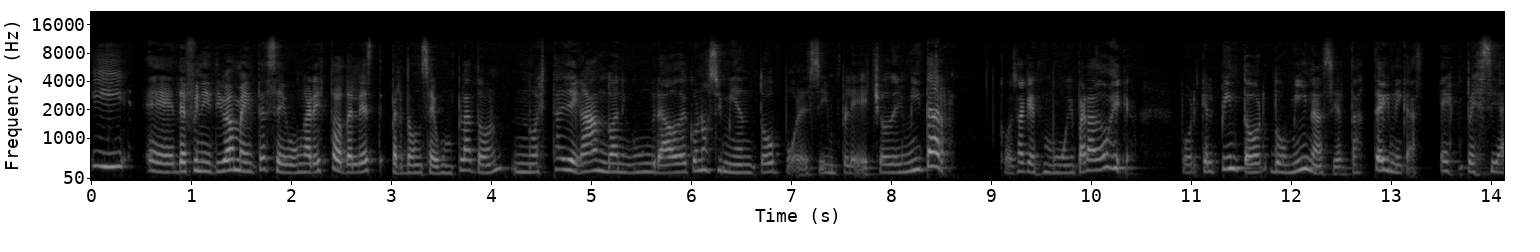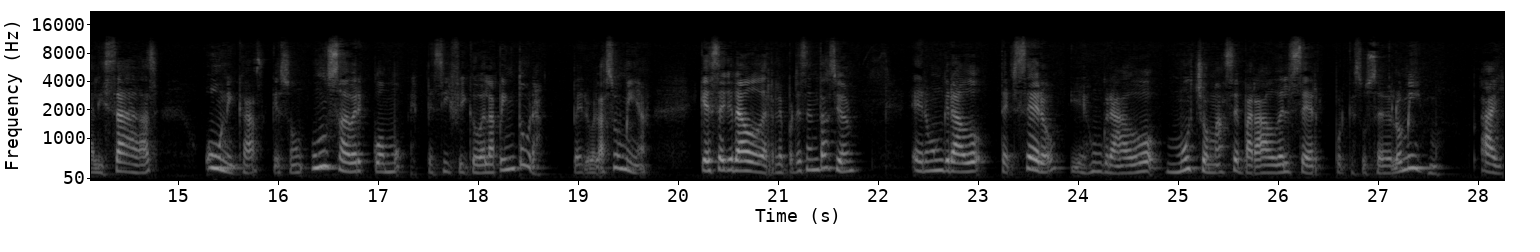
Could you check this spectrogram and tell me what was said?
y eh, definitivamente, según Aristóteles, perdón, según Platón, no está llegando a ningún grado de conocimiento por el simple hecho de imitar, cosa que es muy paradójica, porque el pintor domina ciertas técnicas especializadas, únicas, que son un saber cómo específico de la pintura, pero él asumía que ese grado de representación era un grado tercero y es un grado mucho más separado del ser, porque sucede lo mismo. Hay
